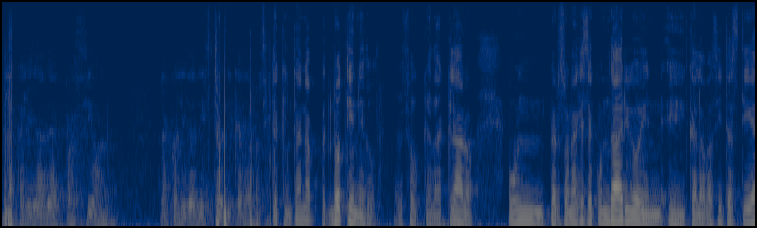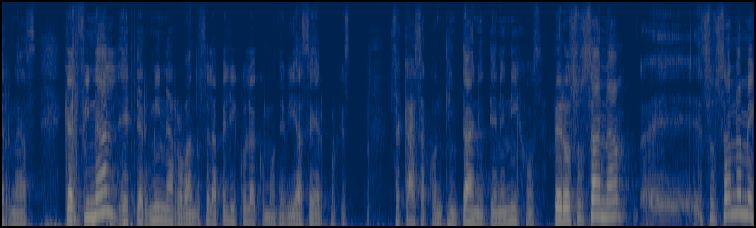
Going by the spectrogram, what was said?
la calidad de actuación, la calidad histórica de Rosita Quintana, pues no tiene duda, eso queda claro. Un personaje secundario en eh, Calabacitas Tiernas, que al final eh, termina robándose la película como debía ser, porque se casa con Tintán y tienen hijos. Pero Susana, eh, Susana me,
